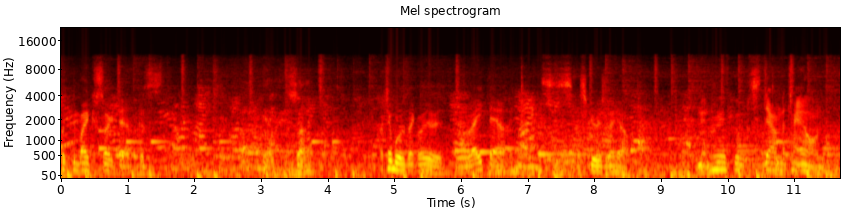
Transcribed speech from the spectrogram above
put the bikes right there because yeah, so I table was like right there, and then this is the scooters right here, and then down the town.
